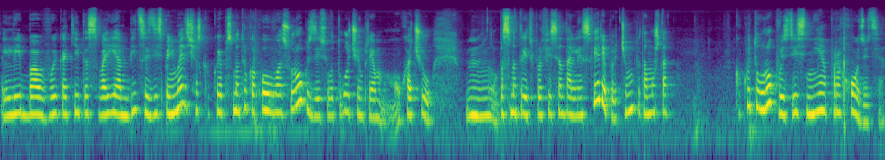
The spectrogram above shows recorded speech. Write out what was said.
либо вы какие-то свои амбиции. Здесь, понимаете, сейчас как я посмотрю, какой у вас урок здесь, вот очень прям хочу посмотреть в профессиональной сфере. Почему? Потому что какой-то урок вы здесь не проходите.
